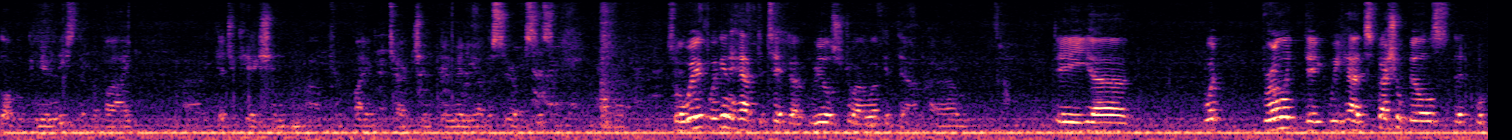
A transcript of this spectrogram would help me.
local communities that provide education, uh, for fire protection, and many other services. Uh, So we're, we're gonna have to take a real strong look at that. Um, The, uh, what Burlington, we had special bills that were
